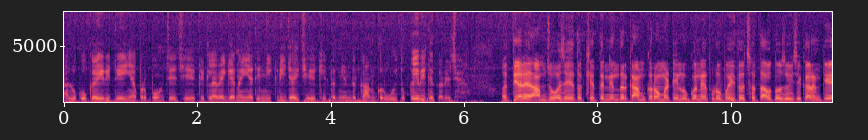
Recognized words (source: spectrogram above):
આ લોકો કઈ રીતે અહીંયા પર પહોંચે છે, કેટલા વાગ્યાના અહીંયાથી નીકળી જાય છે, ખેતરની અંદર કામ કરવું હોય તો કઈ રીતે કરે છે? અત્યારે આમ જોવા જઈએ તો ખેતરની અંદર કામ કરવા માટે લોકોને થોડો ભય તો છતાવતો જ હોય છે, કારણ કે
